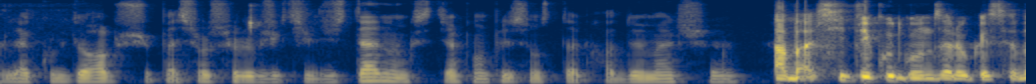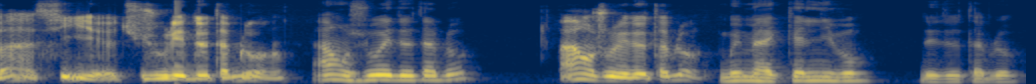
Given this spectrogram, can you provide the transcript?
la Coupe d'Europe, je suis pas sûr sur l'objectif du stade, donc c'est-à-dire qu'en plus, on se tapera deux matchs. Ah bah si t'écoutes Gonzalo Quesada, si tu joues les deux tableaux. Hein. Ah, on joue les deux tableaux? Ah, on joue les deux tableaux. Oui, mais à quel niveau des deux tableaux?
